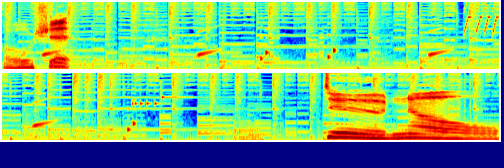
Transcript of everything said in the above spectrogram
Oh shit. Dude, no.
